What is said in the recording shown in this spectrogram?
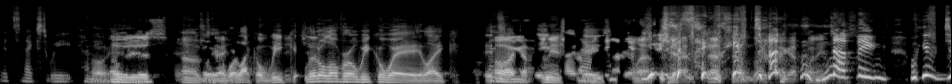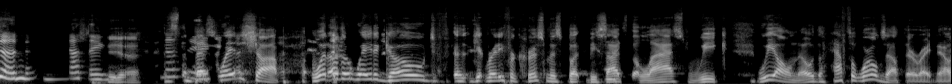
It's next week. Oh, honey. Oh, Oh, it is. Yeah. Oh, Okay. yeah, we're like a week, little over a week away. Like, it's Oh, I got eight, plenty of nine time. days. Well, You yeah, just say that sounds like I got plenty. of time. nothing. We've done nothing. Yeah. It's the best way to shop. What other way to go to uh, get ready for Christmas? But besides the last week, we all know the half the world's out there right now.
